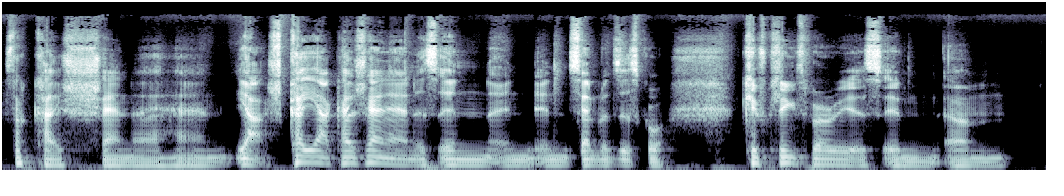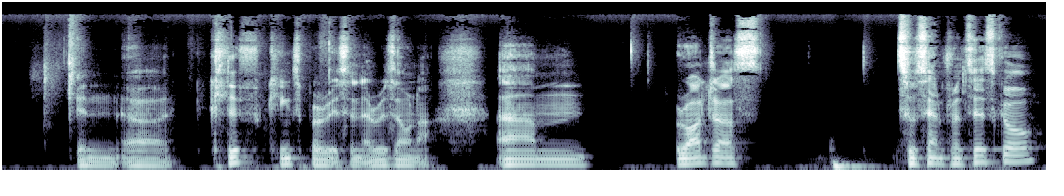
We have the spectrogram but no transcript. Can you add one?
Ist doch Kyle Shanahan. Ja, ja Kyle Shanahan ist in, in, in San Francisco. Cliff Kingsbury ist in, ähm, in äh, Cliff Kingsbury ist in Arizona. Ähm, Rogers zu San Francisco,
